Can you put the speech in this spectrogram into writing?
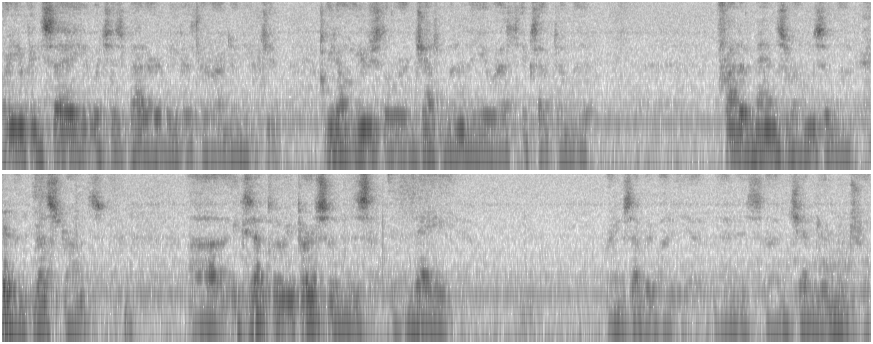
or you can say, which is better because there aren't any, we don't use the word gentleman in the US except on the front of men's rooms in the, in the restaurants. Uh, exemplary person is they, brings everybody in, and is uh, gender neutral.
